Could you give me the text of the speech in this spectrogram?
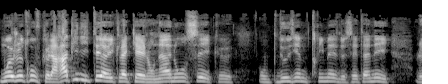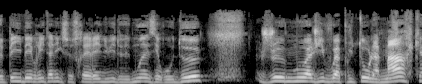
Moi, je trouve que la rapidité avec laquelle on a annoncé que, au deuxième trimestre de cette année, le PIB britannique se serait réduit de moins 0,2, je, moi, j'y vois plutôt la marque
